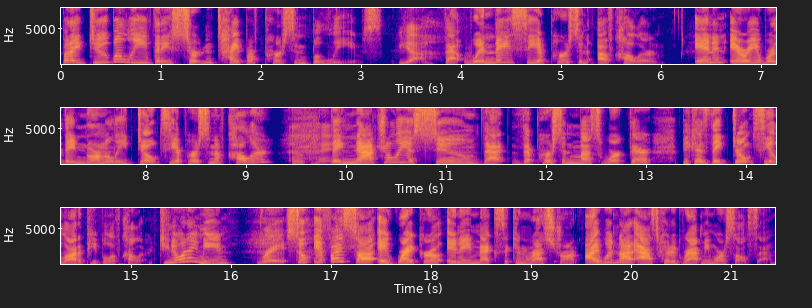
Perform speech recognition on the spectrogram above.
But I do believe that a certain type of person believes Yeah. that when they see a person of color in an area where they normally don't see a person of color, Okay. they naturally assume that the person must work there because they don't see a lot of people of color. Do you know what I mean? right. So if I saw a white girl in a Mexican restaurant, I would not ask her to grab me more salsa.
